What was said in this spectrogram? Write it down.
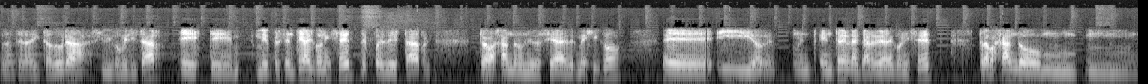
durante la dictadura cívico-militar, este, me presenté al CONICET después de estar trabajando en universidades de México eh, y eh, entré en la carrera de CONICET trabajando mm, mm,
